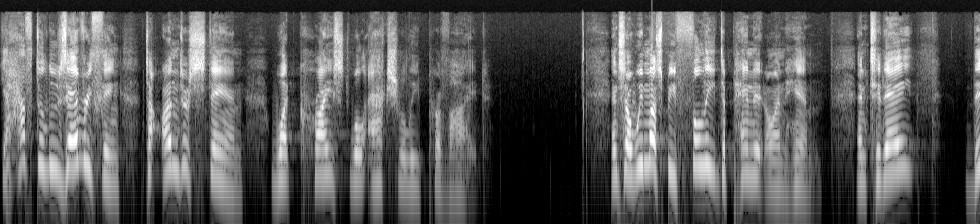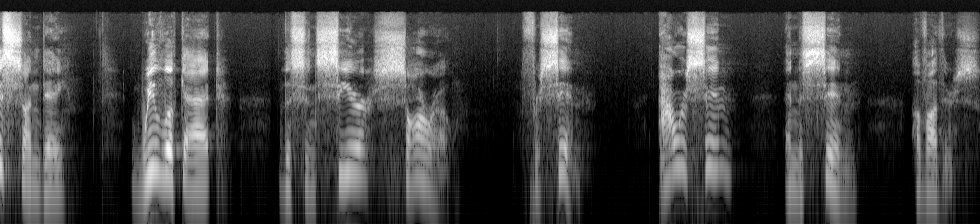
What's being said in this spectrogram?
You have to lose everything to understand what Christ will actually provide. And so we must be fully dependent on Him. And today, this Sunday, we look at the sincere sorrow for sin, our sin and the sin of others.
